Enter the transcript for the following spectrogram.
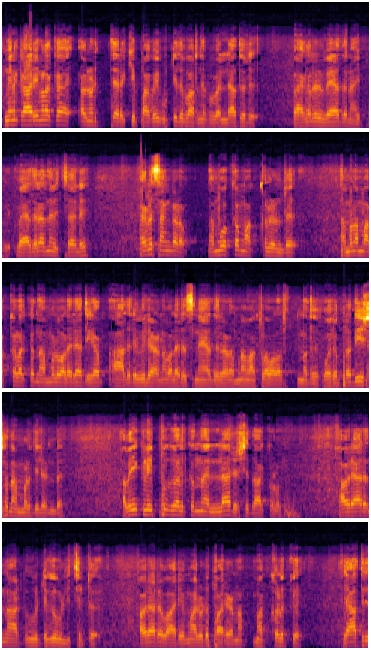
ഇങ്ങനെ കാര്യങ്ങളൊക്കെ അവനോട് തിരക്കി പകവി കുട്ടി ഇത് പറഞ്ഞപ്പോൾ വല്ലാത്തൊരു ഭയങ്കര ഒരു വേദന ആയിപ്പോയി വേദന എന്ന് വെച്ചാൽ ഭയങ്കര സങ്കടം. നമുക്കൊക്കെ മക്കളുണ്ട്. നമ്മളെ മക്കളൊക്കെ നമ്മൾ വളരെയധികം ആദരവിലാണ് വളരെ സ്നേഹത്തിലാണ് നമ്മളെ മക്കളെ വളർത്തുന്നത്. ഓരോ പ്രതീക്ഷ നമ്മളിതിലുണ്ട്. അപ്പോൾ ഈ ക്ലിപ്പ് കേൾക്കുന്ന എല്ലാ രക്ഷിതാക്കളും അവരാരെ നാട്ട് വീട്ടിലേക്ക് വിളിച്ചിട്ട് അവരാരെ ഭാര്യമാരോട് പറയണം. മക്കൾക്ക് രാത്രി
